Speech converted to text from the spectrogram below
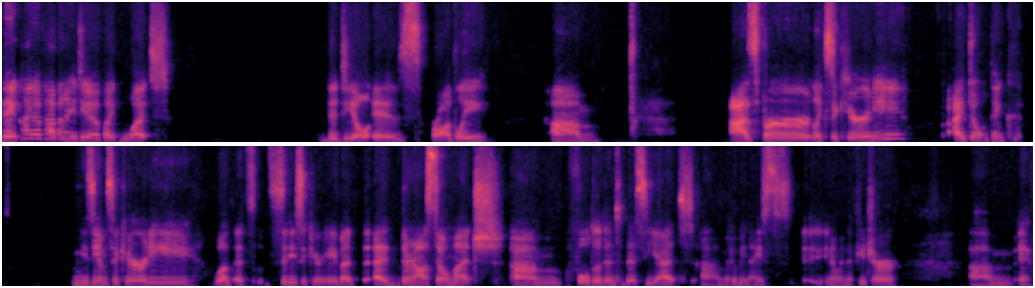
they kind of have an idea of like what the deal is broadly. Um, as for like security, I don't think museum security, well, it's city security, but I, they're not so much um, folded into this yet. Um, it would be nice, you know, in the future um, if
